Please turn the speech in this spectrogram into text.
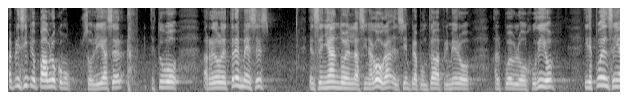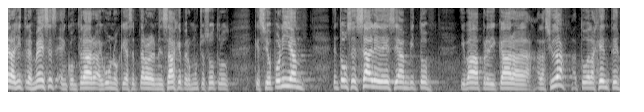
Al principio Pablo, como solía hacer, estuvo alrededor de tres meses enseñando en la sinagoga, él siempre apuntaba primero al pueblo judío, y después de enseñar allí tres meses, encontrar algunos que aceptaron el mensaje, pero muchos otros que se oponían, entonces sale de ese ámbito y va a predicar a, la ciudad, a toda la gente,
